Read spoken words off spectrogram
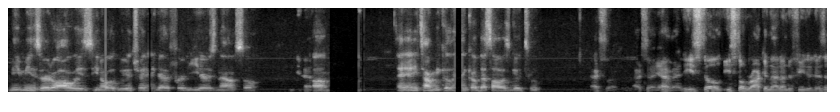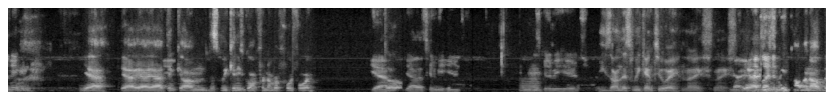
Me, me and Zurdo always, you know, we've been training together for years now. So, yeah. um, and anytime we could link up, that's always good too. Excellent, excellent. Yeah, man, he's still he's still rocking that undefeated, isn't he? Yeah, yeah, yeah, yeah. I think um this weekend he's going for number 44. Yeah, so, yeah, that's gonna be huge. Mm-hmm. It's gonna be huge. He's on this weekend too, eh? Nice, nice. Yeah, yeah he's been calling out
